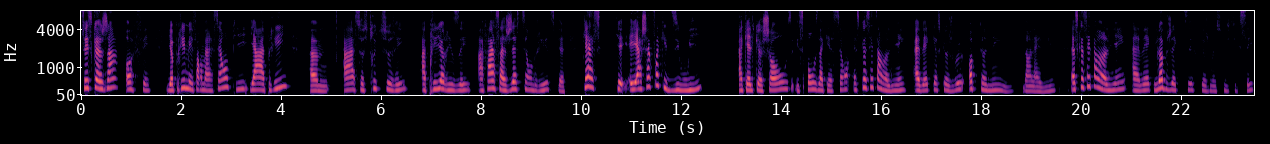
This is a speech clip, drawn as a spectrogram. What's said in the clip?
C'est ce que Jean a fait. Il a pris mes formations, puis il a appris à se structurer, à prioriser, à faire sa gestion de risque. Qu'est-ce que, et à chaque fois qu'il dit oui à quelque chose, il se pose la question est-ce que c'est en lien avec ce que je veux obtenir dans la vie? Est-ce que c'est en lien avec l'objectif que je me suis fixé?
